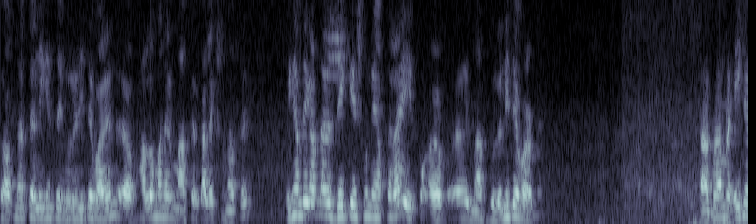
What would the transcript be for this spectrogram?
তো আপনার চাইলে কিন্তু এগুলো নিতে পারেন। ভালো মানের মাছের কালেকশন আছে। এখান থেকে আপনারা দেখে শুনে আপনারা এই মাছগুলো নিতে পারবেন। তারপর আমরা এটা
